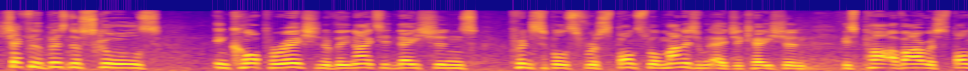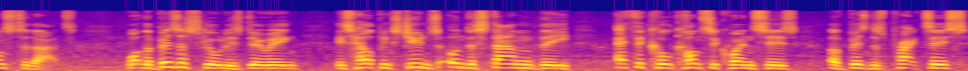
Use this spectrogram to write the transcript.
Sheffield Business School's incorporation of the United Nations Principles for Responsible Management Education is part of our response to that. What the business school is doing is helping students understand the ethical consequences of business practice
